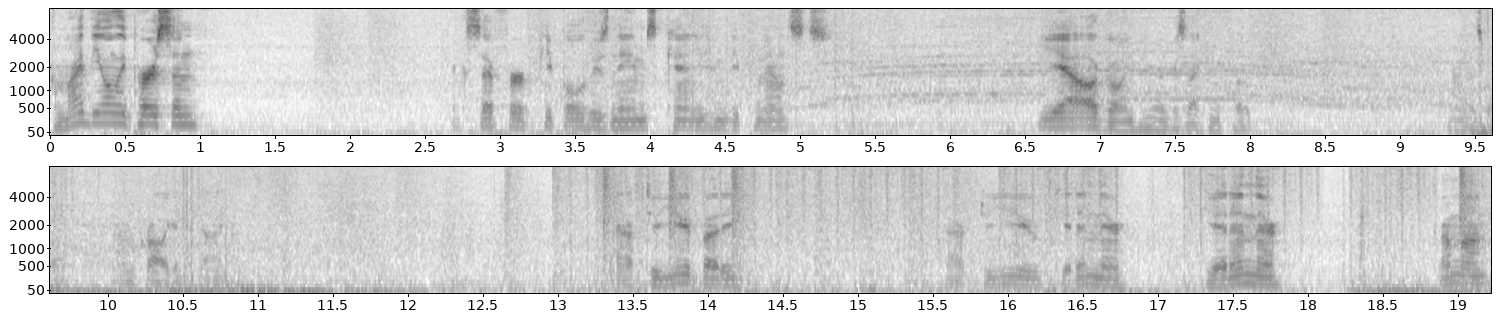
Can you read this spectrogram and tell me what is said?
Am I the only person? Except for people whose names can't even be pronounced. Yeah, I'll go in here because I can cloak. Might as well. I'm probably gonna die. After you, buddy. After you. Get in there. Get in there. Come on.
